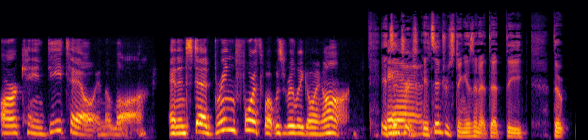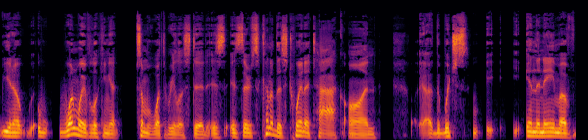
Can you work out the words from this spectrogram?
arcane detail in the law and instead bring forth what was really going on. It's inter- it's interesting, isn't it, that the the you know one way of looking at some of what the realists did is is there's kind of this twin attack on uh, which in the name of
